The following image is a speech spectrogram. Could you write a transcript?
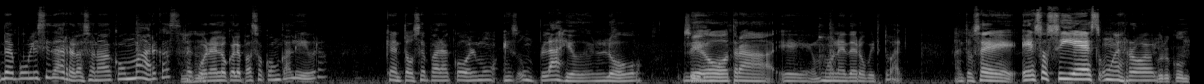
de publicidad relacionada con marcas, recuerden lo que le pasó con Calibra, que entonces para colmo es un plagio de un logo de otra eh, monedero virtual. Entonces, eso sí es un error pero con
